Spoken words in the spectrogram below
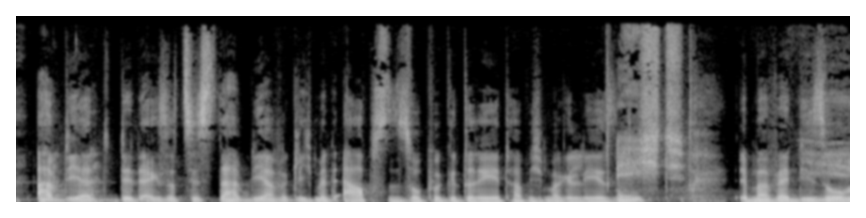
haben die ja, den Exorzisten haben die ja wirklich mit Erbsensuppe gedreht, habe ich mal gelesen. Echt? Immer wenn die so,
